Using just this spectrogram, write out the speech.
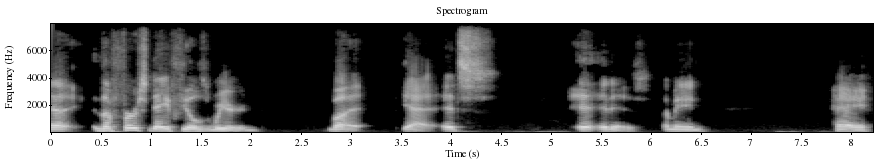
Uh, the first day feels weird, but yeah, it's it, it is. I mean, hey,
